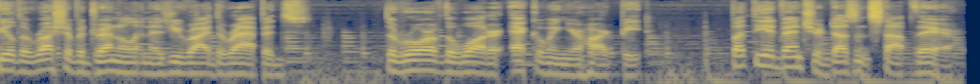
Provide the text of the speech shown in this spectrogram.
Feel the rush of adrenaline as you ride the rapids, the roar of the water echoing your heartbeat. But the adventure doesn't stop there.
